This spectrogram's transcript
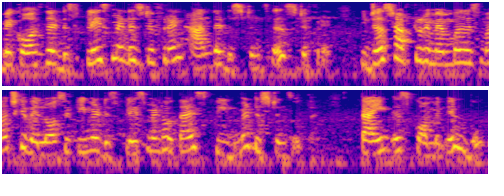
because the displacement is different and the distance is different you just have to remember this much कि velocity में displacement होता है speed में distance होता है time is common in both.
